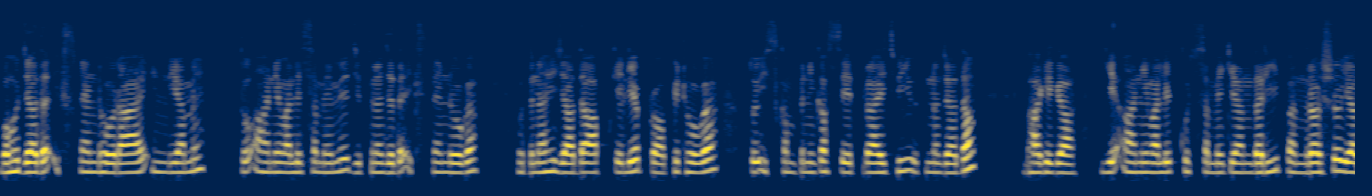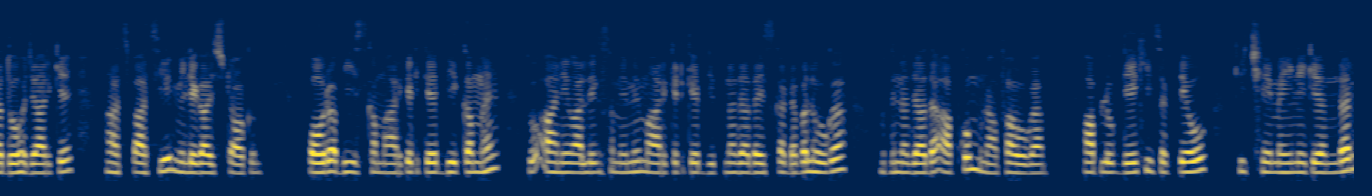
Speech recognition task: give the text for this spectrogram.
बहुत ज़्यादा एक्सपेंड हो रहा है इंडिया में। तो आने वाले समय में जितना ज़्यादा एक्सपेंड होगा, उतना ही ज़्यादा आपके लिए प्रॉफ़िट होगा, तो इस कंपनी का शेयर प्राइस भी उतना ज़्यादा भागेगा। ये आने वाले कुछ समय के अंदर ही 1500 या 2000 के आस-पास ये मिलेगा स्टॉक और अभी इसका मार्केट कैप भी कम है, तो आने वाले समय में मार्केट कैप जितना ज़्यादा इसका डबल होगा, उतना ज़्यादा आपको मुनाफ़ा होगा। आप लोग देख ही सकते हो कि छः महीने के अंदर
